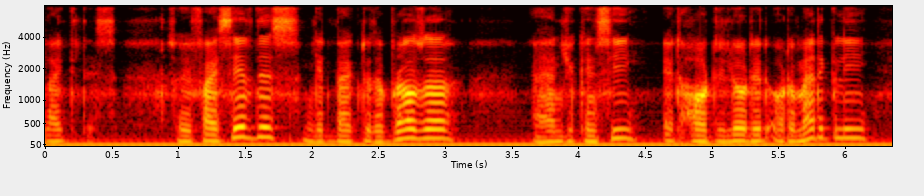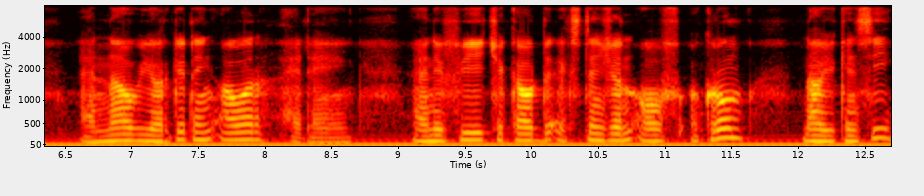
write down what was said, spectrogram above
like this. So if I save this get back to the browser and you can see it hot reloaded automatically and now we are getting our heading. And if we check out the extension of Chrome now you can see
